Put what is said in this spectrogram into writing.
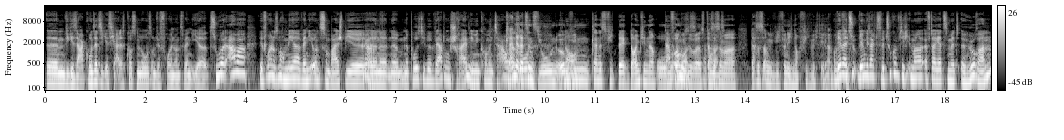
ähm, wie gesagt, grundsätzlich ist hier alles kostenlos und wir freuen uns, wenn ihr zuhört. Aber wir freuen uns noch mehr, wenn ihr uns zum Beispiel Ja. äh, eine, eine, eine positive Bewertung schreibt, irgendwie einen Kommentar Kleine oder so. Rezension, irgendwie Genau. ein kleines Feedback, Däumchen nach oben, Da irgendwie sowas. da Das ist immer, das ist irgendwie, finde ich, noch viel wichtiger. Und wir haben, ja wir haben gesagt, dass wir zukünftig immer öfter jetzt mit äh, Hörern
